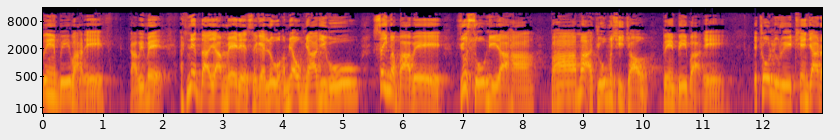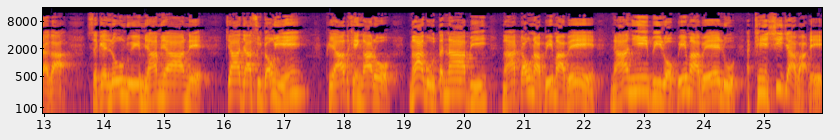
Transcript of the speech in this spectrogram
သင်ပေးပါတယ်။ဒါပေမဲ့အနှစ်သာရမဲ့တဲ့စကလုံးအမြောက်အများကြီးကို စိတ်မပါပဲရွတ်ဆိုနေတာဟာဘာမှအကျိုးမရှိကြောင်း သင်ပေးပါတယ်။တချို့လူတွေထင်ကြတာကစကလုံးတွေများများနဲ့ကြာကြာဆူတောင်းရင်ဖျားသခင်ကတော့ငါ့ကိုတနာပြီးငါတောင်းတာပေးမှာပဲနားကြီးပြီးတော့ပေးမှာပဲလို့အထင်ရှိကြပါတယ်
